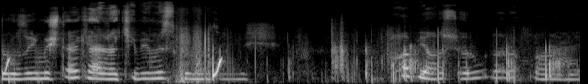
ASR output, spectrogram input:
Kırmızıymış derken rakibimiz kırmızıymış. Abi ya serverdan atma abi.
